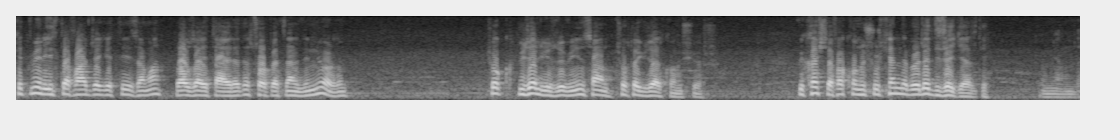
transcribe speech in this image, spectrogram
Kıtmir ilk defa hacca gittiği zaman Ravza-i Tahire'de sohbetlerini dinliyordum. Çok güzel yüzlü bir insan, çok da güzel konuşuyor birkaç defa konuşurken de böyle dize geldi onun yanında.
